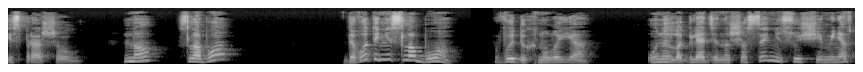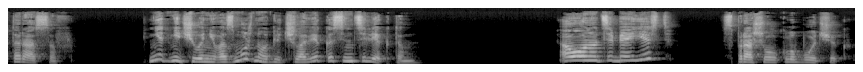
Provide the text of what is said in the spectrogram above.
и спрашивал «Но? Слабо?» «Да вот и не слабо», — выдохнула я, уныло глядя на шоссе, несущее меня в Тарасов. Нет ничего невозможного для человека с интеллектом. А он у тебя есть? спрашивал клубочек.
